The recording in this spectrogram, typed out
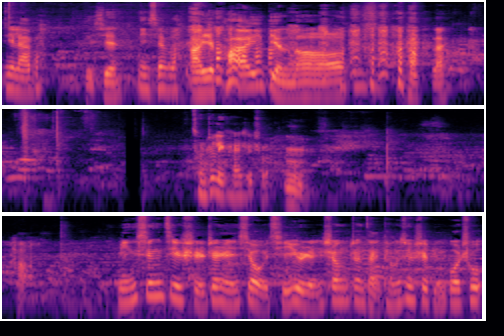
你来吧，你先。你先吧。哎呀，快一点了！好，来，从这里开始是吧？嗯，好，明星纪实真人秀《奇遇人生》正在腾讯视频播出。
